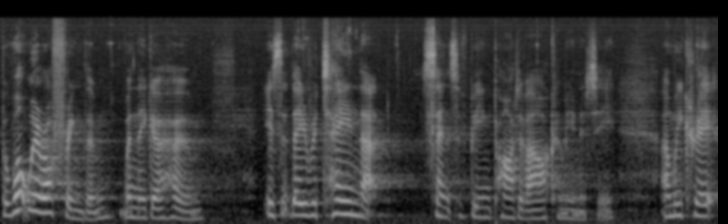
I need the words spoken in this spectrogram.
But what we're offering them when they go home is that they retain that sense of being part of our community. And we create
